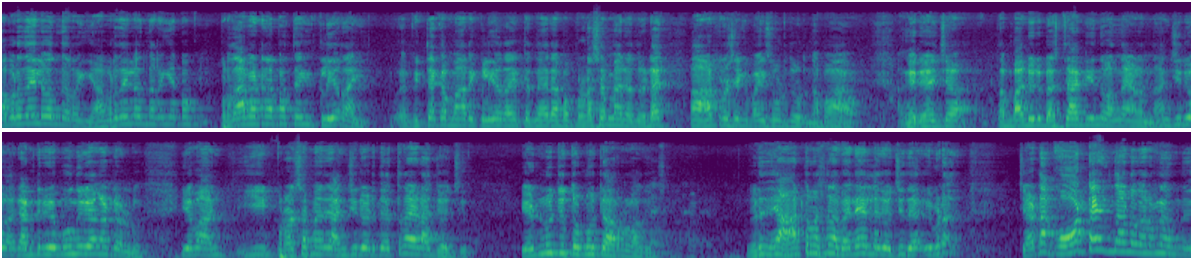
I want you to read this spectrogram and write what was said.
അമൃതയിൽ വന്ന് ഇറങ്ങി അമൃതയിൽ വന്ന് ഇറങ്ങിയപ്പം പ്രതാപേട്ടൻ അപ്പത്തേക്ക് ക്ലിയർ ആയി. ഫിറ്റൊക്കെ മാറി ക്ലിയർ ആയിട്ട് നേരെ അപ്പോൾ പ്രൊഡക്ഷൻ മാൻ വന്നിട്ട് ആ ഓട്ടോറിക്ഷയ്ക്ക് പൈസ കൊടുത്ത് വിടുന്നു. അപ്പോൾ അങ്ങനെ വെച്ച തമ്പാനൂർ ബസ് സ്റ്റാൻഡിൽ നിന്ന് വന്നതാണെന്ന് അഞ്ച് രൂപ രണ്ട് രൂപ മൂന്ന് രൂപ കണ്ടേ ഉള്ളൂ. ഇവ ഈ പ്രൊഡക്ഷൻ മാൻ അഞ്ച് രൂപ എടുത്ത് എത്ര ഇടാൻ ചോദിച്ചു. എണ്ണൂറ്റി തൊണ്ണൂറ്റാറ് രൂപ ചോദിച്ചു. ഇവിടെ ഞാൻ ആട്ടോറിക്ഷ വിലയല്ല ചോദിച്ചത്? ഇവിടെ ചേട്ടാ കോട്ടയം എന്നാണ് പറഞ്ഞതെന്ന്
